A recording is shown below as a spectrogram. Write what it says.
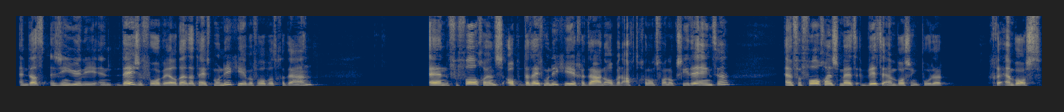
En dat zien jullie in deze voorbeelden. Dat heeft Monique hier bijvoorbeeld gedaan. En vervolgens, op, dat heeft Monique hier gedaan op een achtergrond van oxide-inkten. En vervolgens met witte embossingpoeder geëmbost.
